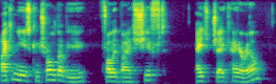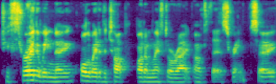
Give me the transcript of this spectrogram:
I can use Control W followed by Shift H, J, K, or L to throw the window all the way to the top, bottom, left, or right of the screen. So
